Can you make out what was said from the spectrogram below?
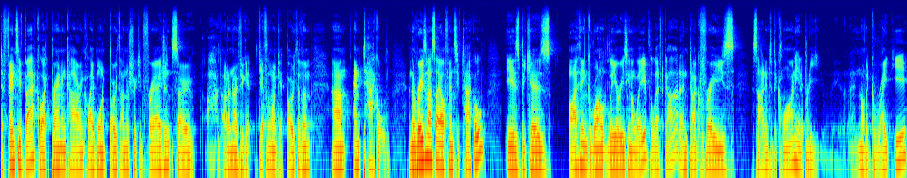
defensive back like Brandon Carr and Claiborne are both unrestricted free agents. So ah, I don't know if you get definitely want to get both of them. Um, and tackle. And the reason I say offensive tackle is because I think Ronald Leary is going to leave the left guard, and Doug Free's starting to decline. He had a pretty not a great year.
